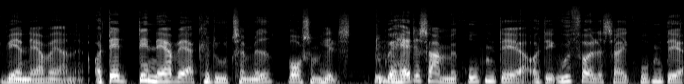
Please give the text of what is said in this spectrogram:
være nærværende. Og det, det nærvær kan du tage med hvor som helst. Du mm. kan have det sammen med gruppen der, og det udfolder sig i gruppen der,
